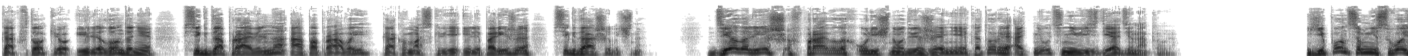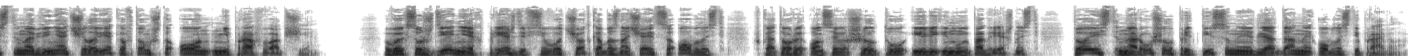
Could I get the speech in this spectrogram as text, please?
как в Токио или Лондоне, всегда правильно, а по правой, как в Москве или Париже, всегда ошибочно. Дело лишь в правилах уличного движения, которые отнюдь не везде одинаковы. Японцам не свойственно обвинять человека в том, что он не прав вообще. В их суждениях прежде всего четко обозначается область, в которой он совершил ту или иную погрешность, то есть нарушил предписанные для данной области правила.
